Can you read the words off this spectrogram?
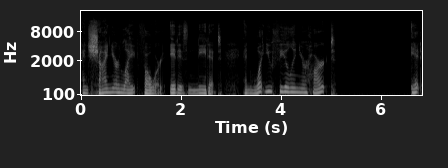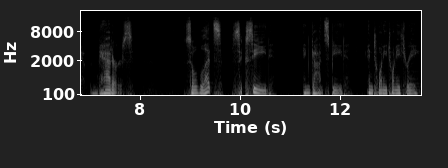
and shine your light forward. It is needed. And what you feel in your heart, it matters. So let's succeed in Godspeed in 2023.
